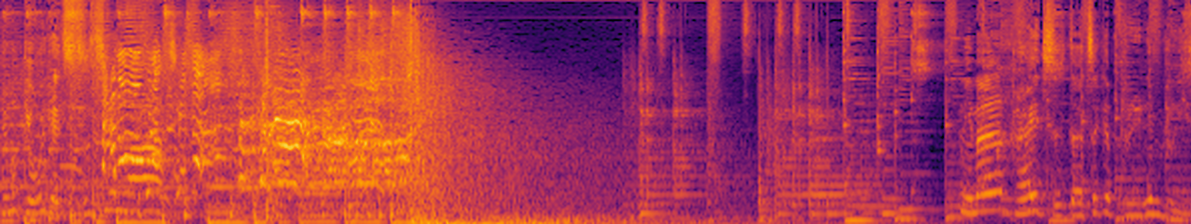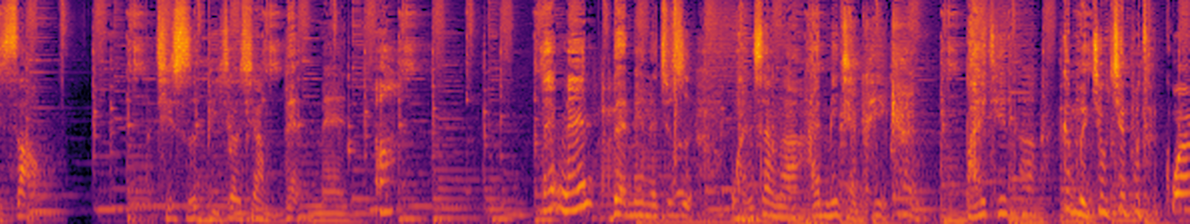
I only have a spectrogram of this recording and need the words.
你们给我一点时间啊！你们孩子的这个 prelim result，其实比较像 Batman 啊，Batman，Batman 呢，就是晚上呢还勉强可以看，白天呢根本就见不得光。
